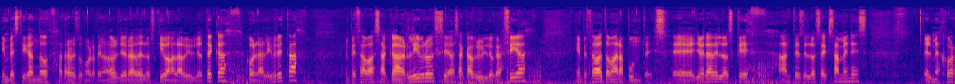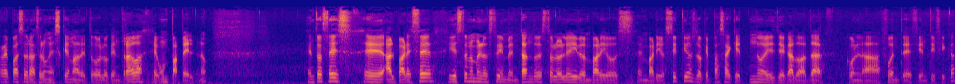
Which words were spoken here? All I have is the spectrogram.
investigando a través de un ordenador. Yo era de los que iban a la biblioteca con la libreta empezaba a sacar libros, a sacar bibliografía y empezaba a tomar apuntes. Eh, yo era de los que antes de los exámenes el mejor repaso era hacer un esquema de todo lo que entraba en un papel, ¿no? Entonces, eh, al parecer, y esto no me lo estoy inventando, esto lo he leído en varios, en varios sitios, lo que pasa que no he llegado a dar con la fuente científica,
